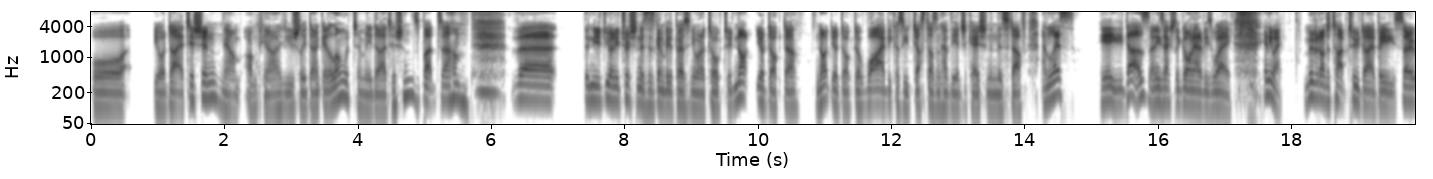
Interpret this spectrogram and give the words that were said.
or your dietitian. Now, I'm, I'm, you know, I usually don't get along with too many dietitians, but um, the the your nutritionist is going to be the person you want to talk to, not your doctor, not your doctor. Why? Because he just doesn't have the education in this stuff, unless he, he does, and he's actually gone out of his way. Anyway, moving on to type 2 diabetes. So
